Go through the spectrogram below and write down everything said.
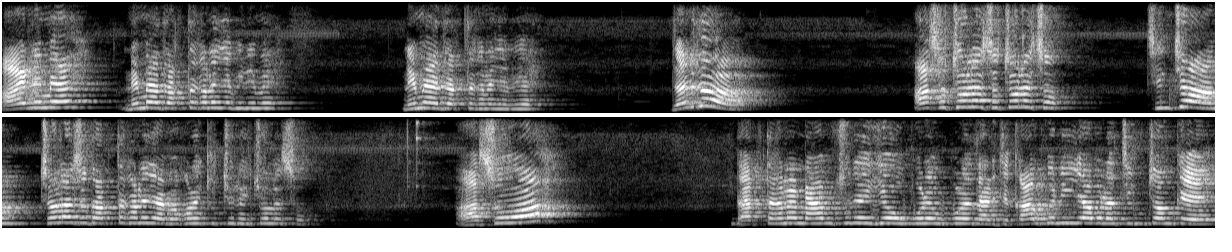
আয় নেমে আয় নেমে আয় ডাক্তারখানে যাবি, নেমে নেমে আয় ডাক্তারখানে যাবি, আয়। যাবি তো? আসো, চলে এসো চলে এসো। চিংচং চলে এসো ডাক্তারখানে যাবে, ওখানে কিচ্ছু নেই, চলে এসো। আসো। ডাক্তারখানার নাম শুনে গিয়ে উপরে উপরে দাঁড়িয়েছে। কাউকে নিয়ে যাব না চিংচংকে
